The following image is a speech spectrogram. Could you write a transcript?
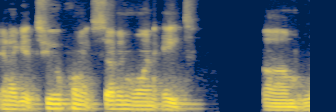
And I get 2.718, um,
